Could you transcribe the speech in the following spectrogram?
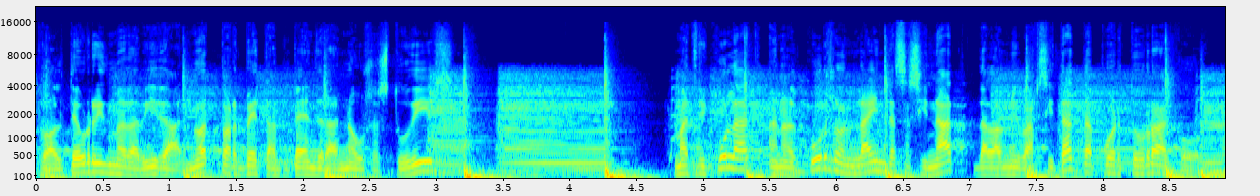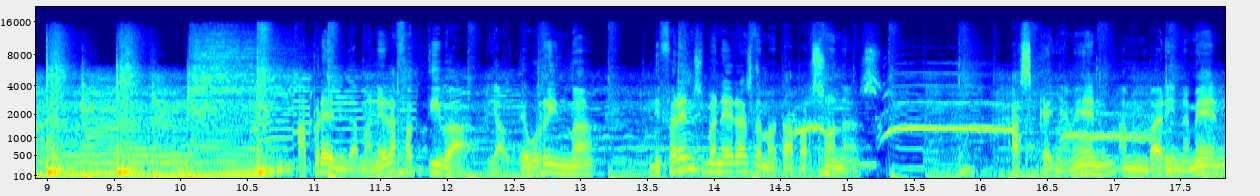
però el teu ritme de vida no et permet emprendre nous estudis? Matricula't en el curs online d'assassinat de la Universitat de Puerto Rico. Aprèn de manera efectiva i al teu ritme diferents maneres de matar persones. Escanyament, enverinament,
